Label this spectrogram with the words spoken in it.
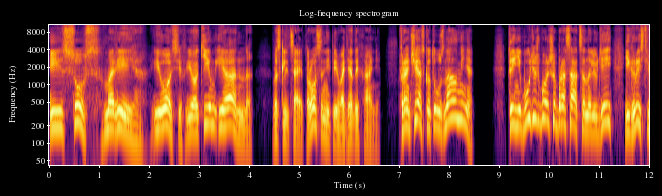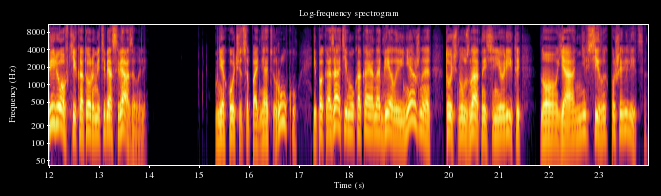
«Иисус, Мария, Иосиф, Иоаким и Анна!» — восклицает Роса, не переводя дыхание. «Франческо, ты узнал меня? Ты не будешь больше бросаться на людей и грызть веревки, которыми тебя связывали. Мне хочется поднять руку и показать ему, какая она белая и нежная, точно у знатной сеньориты, но я не в силах пошевелиться.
